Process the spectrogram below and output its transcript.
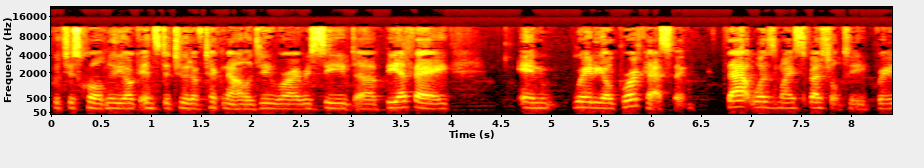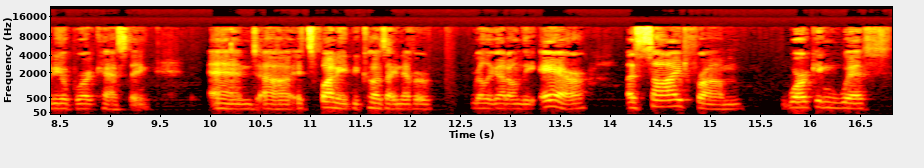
which is called New York Institute of Technology, where I received a BFA in radio broadcasting that was my specialty, radio broadcasting. And uh, it's funny because I never really got on the air, aside from working with.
